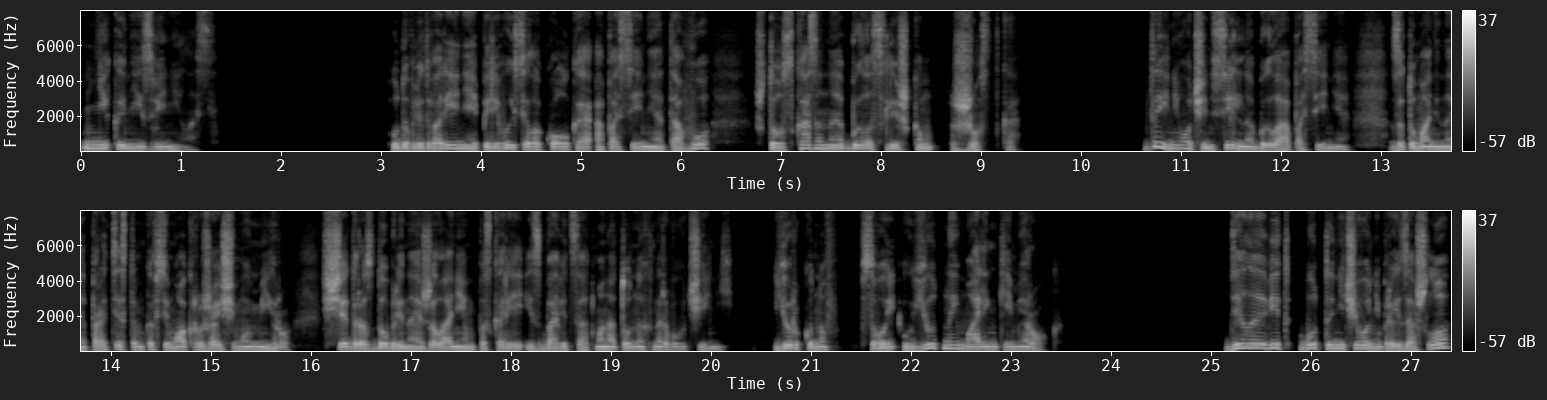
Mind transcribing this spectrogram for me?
Ника не извинилась. Удовлетворение перевысило колкое опасение того, что сказанное было слишком жестко. Да и не очень сильно было опасение, затуманенное протестом ко всему окружающему миру, щедро сдобренное желанием поскорее избавиться от монотонных нравоучений, юркнув в свой уютный маленький мирок. Делая вид, будто ничего не произошло,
